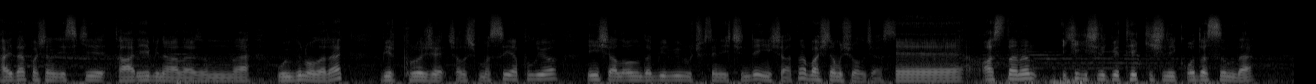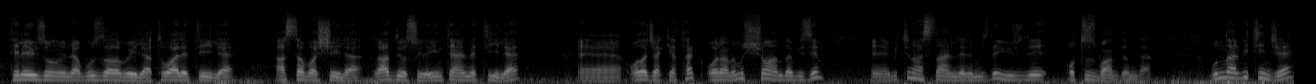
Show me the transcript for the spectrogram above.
Haydarpaşa'nın eski tarihi binalarına uygun olarak bir proje çalışması yapılıyor. İnşallah onu da bir, bir buçuk sene içinde inşaatına başlamış olacağız. E, hastanın iki kişilik ve tek kişilik odasında televizyonuyla, buzdolabıyla, tuvaletiyle, hasta başıyla, radyosuyla, internetiyle e, olacak yatak oranımız şu anda bizim e, bütün hastanelerimizde yüzde 30 bandında. Bunlar bitince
